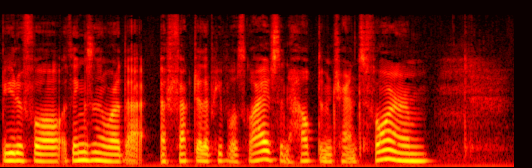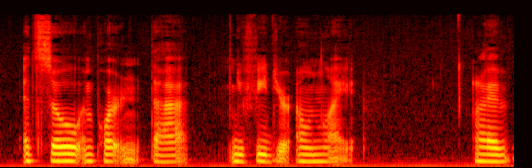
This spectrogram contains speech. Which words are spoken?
beautiful things in the world that affect other people's lives and help them transform, it's so important that you feed your own light. I've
